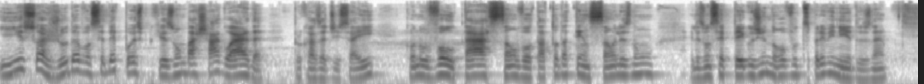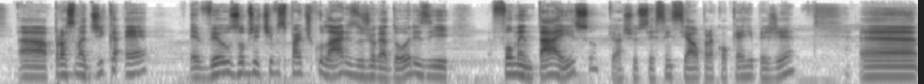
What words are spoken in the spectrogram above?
E isso ajuda você depois, porque eles vão baixar a guarda por causa disso. Aí, quando voltar a ação, voltar toda a tensão, eles não, eles vão ser pegos de novo desprevenidos, né? A próxima dica é, é ver os objetivos particulares dos jogadores e fomentar isso, que eu acho isso essencial para qualquer RPG. É...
